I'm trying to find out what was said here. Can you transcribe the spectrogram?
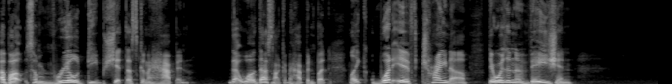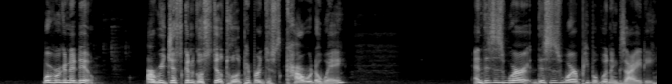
about some real deep shit that's gonna happen that well that's not going to happen but like what if china there was an invasion? What we're going to do? Are we just going to go steal toilet paper and just cower away? And this is where this is where people with anxiety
